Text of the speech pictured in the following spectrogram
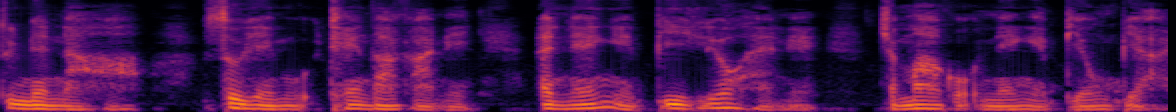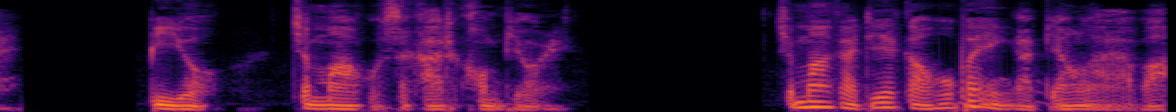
သူမျက်နှာဟာစိုးရိမ်မှုအထင်းသားကနေအနှဲငယ်ပြေလျော့ဟန်နဲ့ကျမကိုအနှဲငယ်ပြုံးပြတယ်ပြီးတော့ကျမကိုစကားတစ်ခွန်ပြောတယ်ကျမကတရက်ကဟိုဘက်အိမ်ကပြောင်းလာတာပါ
